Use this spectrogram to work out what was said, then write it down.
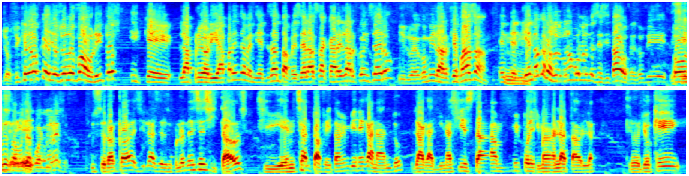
Yo sí creo que ellos son los favoritos y que la prioridad para Independiente Santa Fe será sacar el arco en cero y luego mirar qué pasa. Entendiendo que nosotros somos los necesitados, eso sí, todos Sí, estamos sí, de eh, acuerdo en eso. Usted lo acaba de decir, la selección por los necesitados. Si bien Santa Fe también viene ganando, la gallina sí está muy por encima en la tabla. Creo yo que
